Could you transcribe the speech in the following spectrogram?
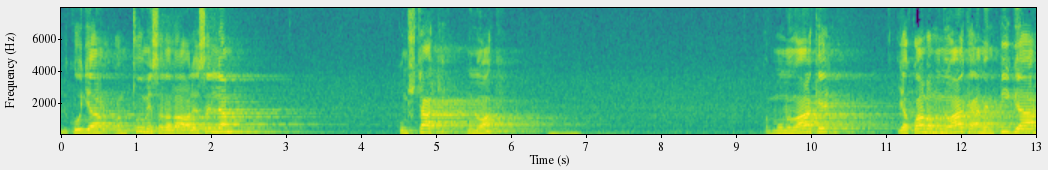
Alikuja kwa mtume sallallahu alaihi wasallam kumshtaki mume wake. Kwa mume wake ya kwamba mume wake amempiga.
